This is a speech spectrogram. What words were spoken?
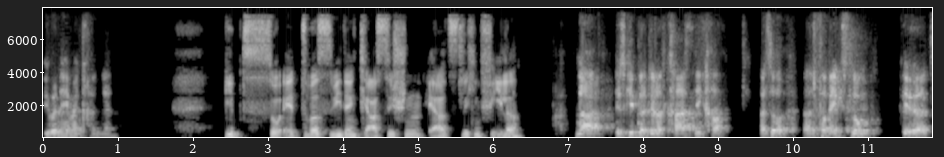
übernehmen können. Gibt es so etwas wie den klassischen ärztlichen Fehler? Na, es gibt natürlich Klassiker. Also äh, Verwechslung gehört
